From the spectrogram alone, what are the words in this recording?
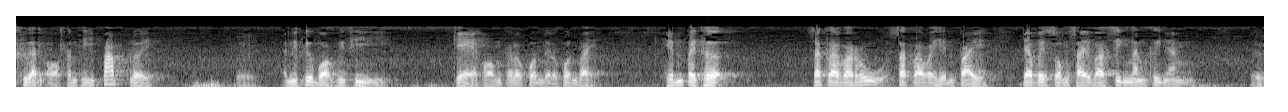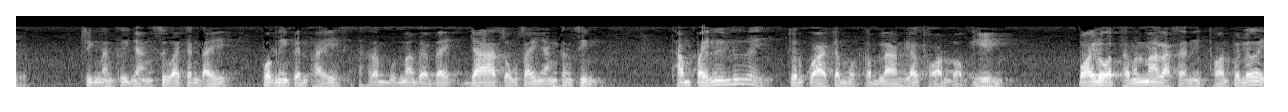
เคลื่อนออกทันทีปั๊บเลยเอออันนี้คือบอกวิธีแก่ของแต่ละคนแต่ละคนไปเห็นไปเถอะ สักวารู้สักวาเห็นไปอย่าไปสงสัยว่าสิ่งนั้นคืออย่างเออสิ่งนั้นคืออย่างสื่อว่าจังใด วกนี้เป็นไผ่ทำบุญมาแบบใดอย่าสงสัยอย่างทั้งสิ้นทำไปเรื่อยๆ จนกว่าจะหมดกำลังแล้วถอนออกเอง ปล่อยโลดถ้ามันมาหลักษณะนี้ถอนไปเลย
